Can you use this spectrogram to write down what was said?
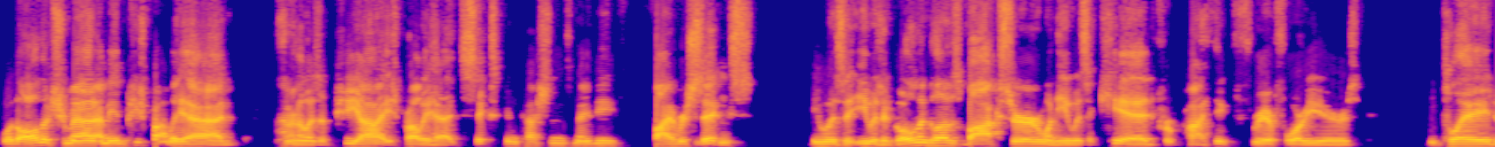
with all the traumatic, I mean, he's probably had I don't know as a PI, he's probably had six concussions, maybe five or 6 mm-hmm. He was a, he was a Golden Gloves boxer when he was a kid for I think three or four years. He played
